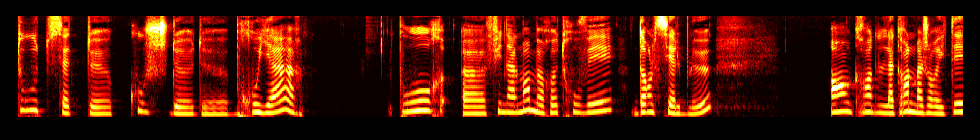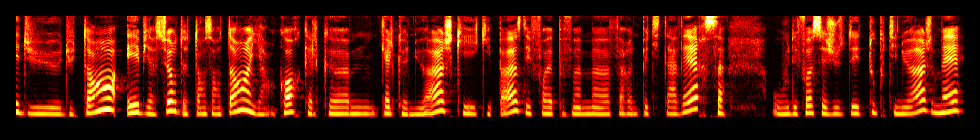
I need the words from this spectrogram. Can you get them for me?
toute cette couche de, brouillard pour euh, finalement me retrouver dans le ciel bleu en grande, la grande majorité du, temps. Et bien sûr, de temps en temps, il y a encore quelques, quelques nuages qui, passent. Des fois, ils peuvent même euh, faire une petite averse, ou des fois, c'est juste des tout petits nuages, mais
